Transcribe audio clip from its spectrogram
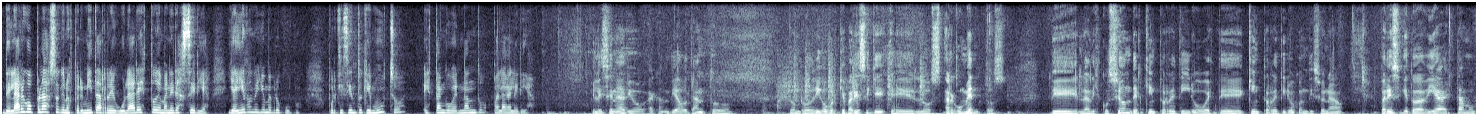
de largo plazo que nos permita regular esto de manera seria. Y ahí es donde yo me preocupo, porque siento que muchos están gobernando para la galería. El escenario ha cambiado tanto, don Rodrigo, porque parece que eh, los argumentos de la discusión del quinto retiro o este quinto retiro condicionado, parece que todavía estamos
